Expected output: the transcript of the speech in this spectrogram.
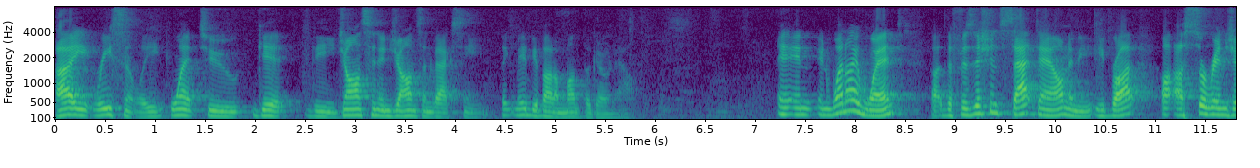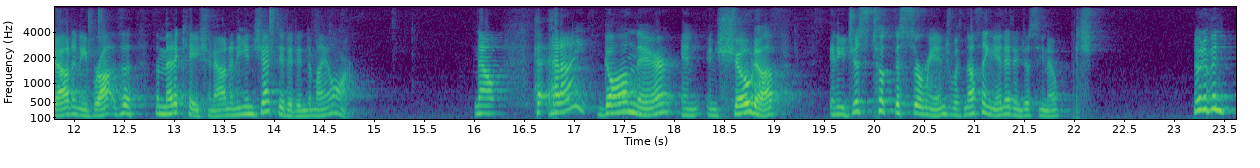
I recently went to get the Johnson & Johnson vaccine, I think maybe about a month ago now. And, and when I went, uh, the physician sat down and he, he brought a, a, syringe out and he brought the, the medication out and he injected it into my arm. Now, had I gone there and, and showed up and he just took the syringe with nothing in it and just, you know, it would have been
